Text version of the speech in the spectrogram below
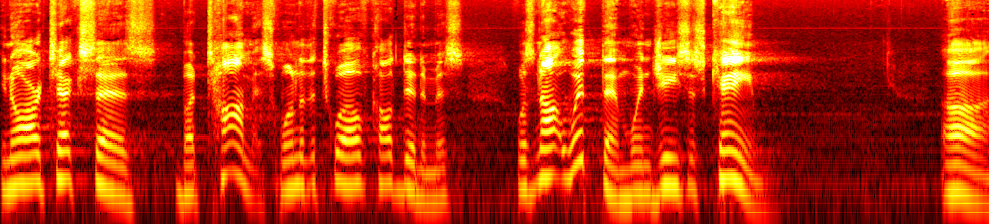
You know, our text says, But Thomas, one of the twelve called Didymus, was not with them when Jesus came. Uh,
